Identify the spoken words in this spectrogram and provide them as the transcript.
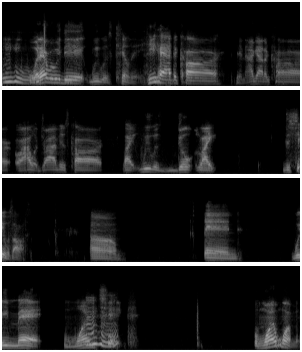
Mhm. whatever we did, we was killing it. He had the car, then I got a car, or I would drive his car. Like we was do like the shit was awesome. Um and we met one Mhm. chick, one woman,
